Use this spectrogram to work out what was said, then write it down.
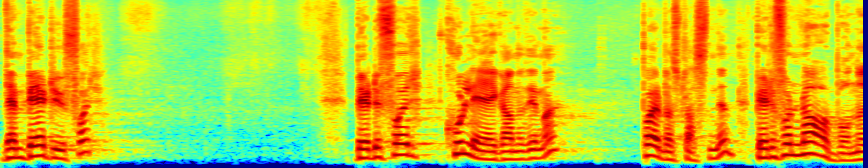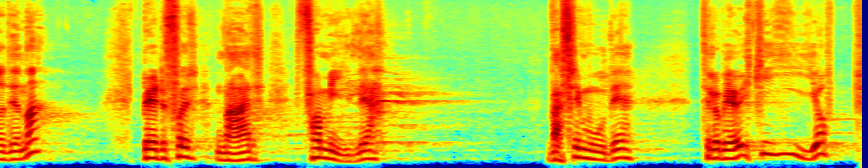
Hvem ber du for? Ber du for kollegaene dine på arbeidsplassen din? Ber du for naboene dine? Ber du for nær familie? Vær frimodig til å be og ikke gi opp.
